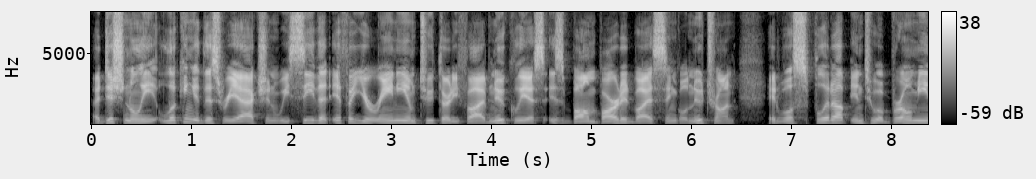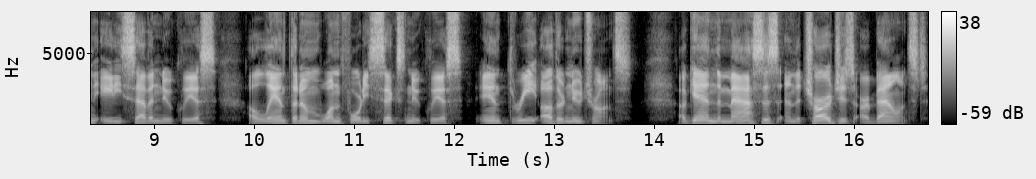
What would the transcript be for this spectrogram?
Additionally, looking at this reaction, we see that if a uranium-235 nucleus is bombarded by a single neutron, it will split up into a bromine-87 nucleus, a lanthanum-146 nucleus, and three other neutrons. Again, the masses and the charges are balanced.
